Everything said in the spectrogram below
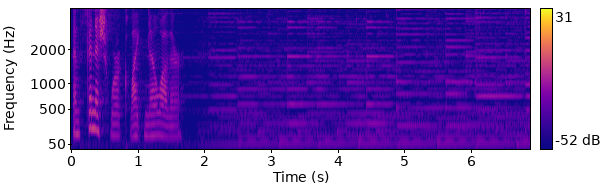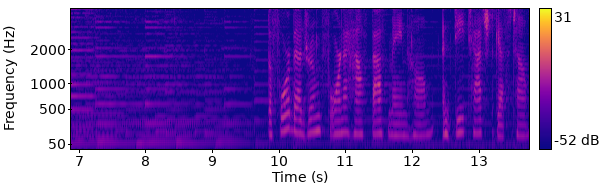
and finish work like no other. The four bedroom, four and a half bath main home and detached guest home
